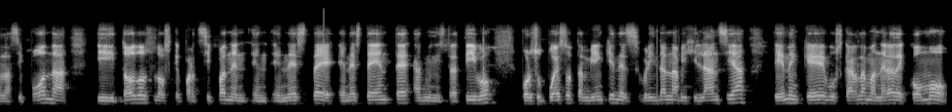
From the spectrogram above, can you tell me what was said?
la CIPONA y todos los que participan en, en, este, en este ente administrativo. Por supuesto, también quienes brindan la vigilancia tienen que buscar la manera de cómo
